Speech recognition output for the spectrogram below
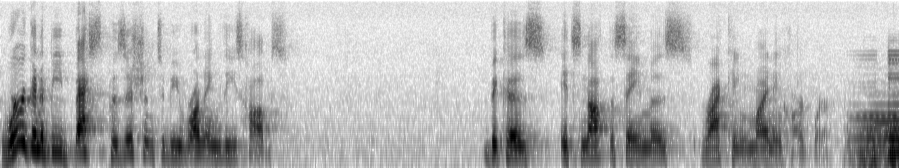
we're going to be best positioned to be running these hubs because it's not the same as racking mining hardware.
